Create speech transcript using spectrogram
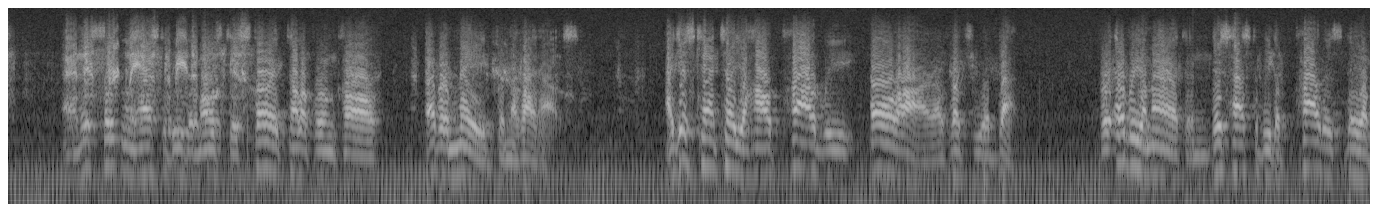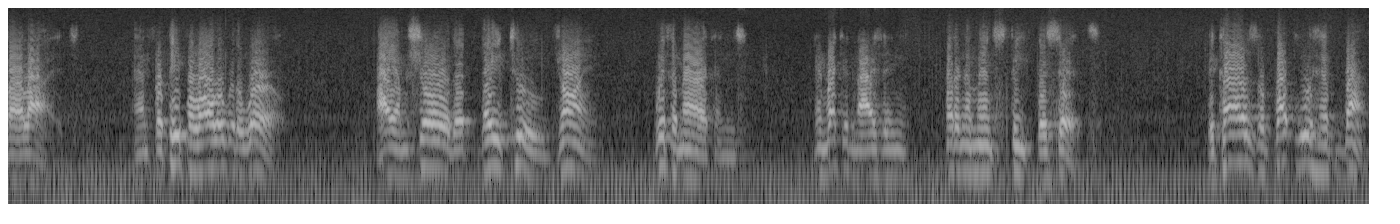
And this certainly has to be the most historic telephone call ever made from the White House. I just can't tell you how proud we all are of what you have done. For every American, this has to be the proudest day of our lives. And for people all over the world, I am sure that they too join with Americans in recognizing what an immense feat this is. Because of what you have done,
